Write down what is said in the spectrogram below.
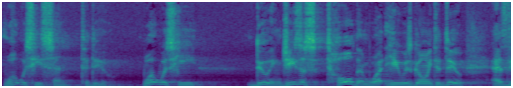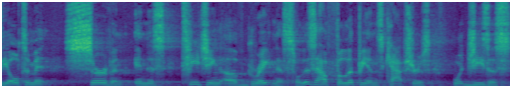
What was he sent to do? What was he doing? Jesus told them what he was going to do as the ultimate servant in this teaching of greatness. So, this is how Philippians captures what Jesus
